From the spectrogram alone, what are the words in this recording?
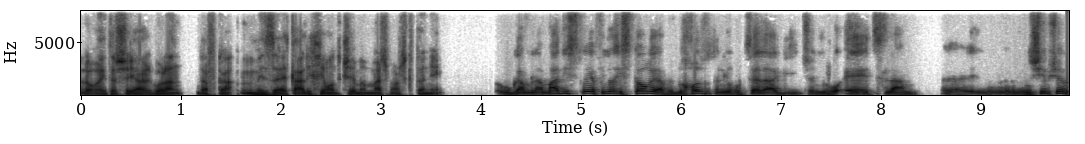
לא ראית שיאיר גולן דווקא מזהה תהליכים עוד כשהם ממש ממש קטנים. הוא גם למד היסטוריה, אפילו היסטוריה, ובכל זאת אני רוצה להגיד שאני רואה אצלם אה, אנשים שהם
